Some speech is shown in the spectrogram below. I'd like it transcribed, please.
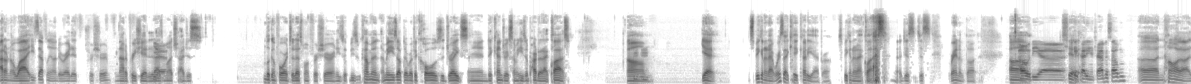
I don't know why he's definitely underrated for sure, not appreciated yeah. as much. I just looking forward to this one for sure. And he's he's coming. I mean, he's up there with the Coles, the Drakes, and the Kendricks. I mean, he's a part of that class. Um, mm-hmm. yeah. Speaking of that, where's that Kid Cudi at, bro? Speaking of that class, just just random thought. Uh, oh, the uh, yeah. Kid Cudi and Travis album. Uh, no, uh,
